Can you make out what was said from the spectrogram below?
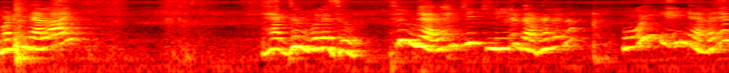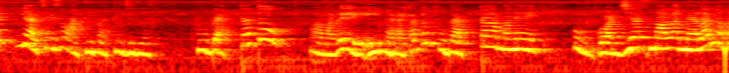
এবারে মেলায় একজন বলেছ "তুমি মেলায় কি কিনলে দেখালে না? ওই, এই মেলায় আর কি আছে এসব আতি পাতি জিনিস? খুব একটা তো, আমাদের এই মেলাটা তো খুব একটা মানে খুব গর্জিয়াস মালা, মেলা না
